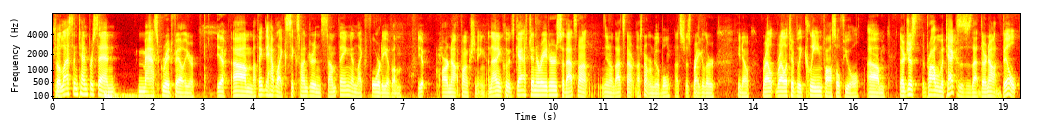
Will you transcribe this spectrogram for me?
So Hmm. less than ten percent mass grid failure. yeah, Um, I think they have like six hundred and something, and like forty of them. Are not functioning, and that includes gas generators. So that's not, you know, that's not that's not renewable. That's just regular, you know, rel- relatively clean fossil fuel. Um, they're just the problem with Texas is that they're not built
